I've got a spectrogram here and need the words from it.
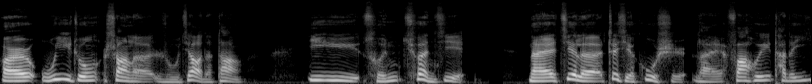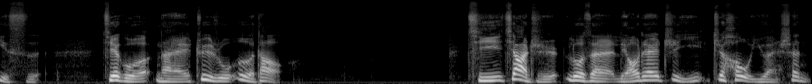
而无意中上了儒教的当，意欲存劝诫，乃借了这些故事来发挥他的意思，结果乃坠入恶道。其价值落在《聊斋志异》之后远甚，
